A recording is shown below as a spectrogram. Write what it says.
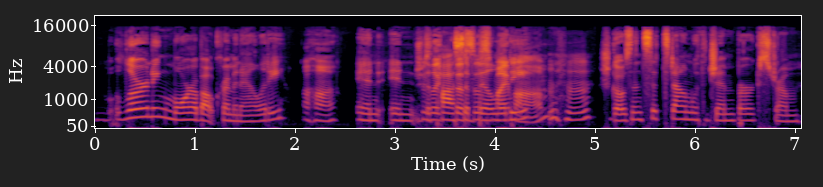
learning more about criminality Uh huh. and in the like, "This is my possibility. mom." Mhm. She goes and sits down with Jim Bergstrom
